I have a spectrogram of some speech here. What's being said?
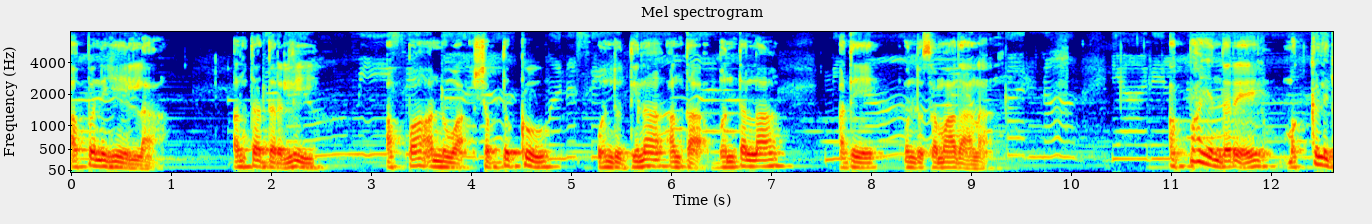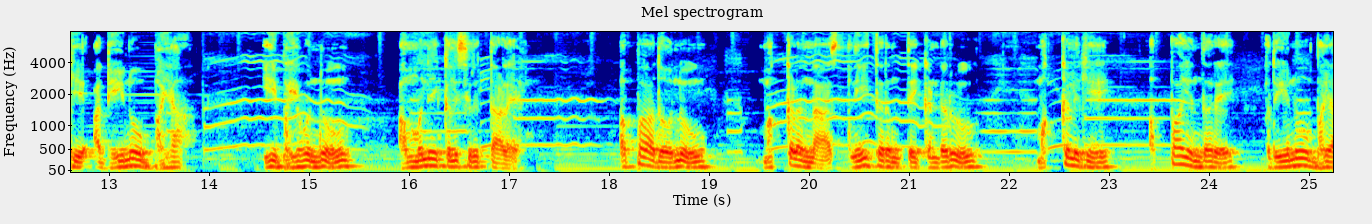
ಅಪ್ಪನಿಗೆ ಇಲ್ಲ. ಅಂಥದ್ದರಲ್ಲಿ ಅಪ್ಪ ಅನ್ನುವ ಶಬ್ದಕ್ಕೂ ಒಂದು ದಿನ ಅಂತ ಬಂತಲ್ಲ? ಅದೇ ಒಂದು ಸಮಾಧಾನ. ಅಪ್ಪ ಎಂದರೆ ಮಕ್ಕಳಿಗೆ ಅದೇನೋ ಭಯ. ಈ ಭಯವನ್ನು ಅಮ್ಮನೇ ಕಲಿಸಿರುತ್ತಾಳೆ. ಅಪ್ಪ ಆದವನು ಮಕ್ಕಳನ್ನು ಸ್ನೇಹಿತರಂತೆ ಕಂಡರೂ ಮಕ್ಕಳಿಗೆ ಅಪ್ಪ ಎಂದರೆ ಅದೇನೋ ಭಯ.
